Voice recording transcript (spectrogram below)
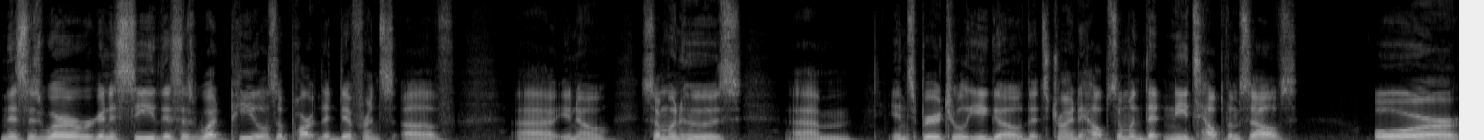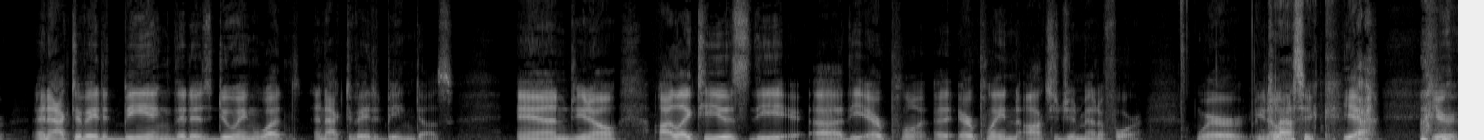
And this is where we're going to see this is what peels apart the difference of, uh, you know, someone who's um, in spiritual ego that's trying to help someone that needs help themselves or an activated being that is doing what an activated being does. And you know, I like to use the uh, the airplane uh, airplane oxygen metaphor, where you know, Classic. yeah, you're,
